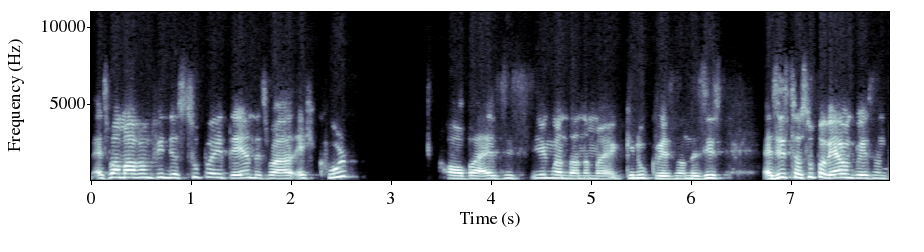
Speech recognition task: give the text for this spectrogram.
Es war am Anfang, finde ich, eine super Idee und es war echt cool. Aber es ist irgendwann dann einmal genug gewesen. Und es ist, es ist zwar super Werbung gewesen und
